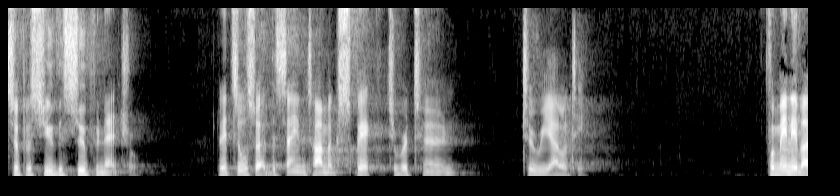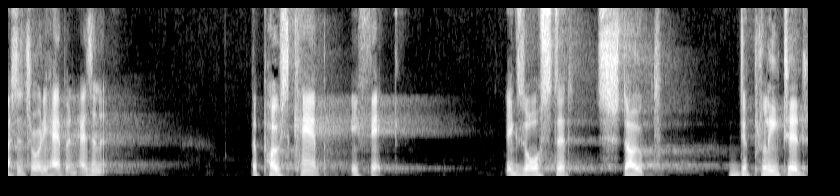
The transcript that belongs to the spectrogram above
to pursue the supernatural, let's also at the same time expect to return to reality. For many of us, it's already happened, hasn't it? The post camp effect. Exhausted, stoked, depleted.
